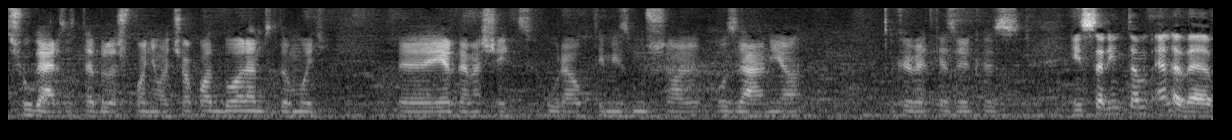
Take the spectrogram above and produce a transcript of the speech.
sugárzott ebből a spanyol csapatból. Nem tudom, hogy érdemes itt hurrá optimizmussal hozzáállni a következőkhöz. Én szerintem eleve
